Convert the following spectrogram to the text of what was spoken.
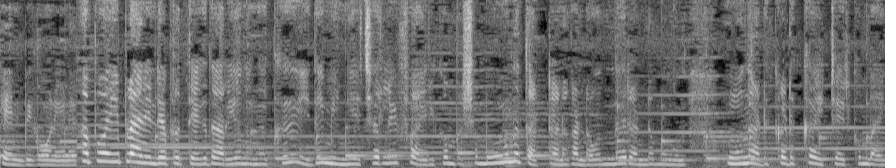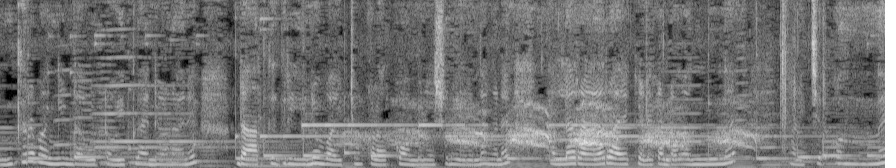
കെയിൻ ബിഗോണിയാണ് അപ്പോൾ ഈ പ്ലാന്റിന്റെ പ്രത്യേകത അറിയോ? നിങ്ങൾക്ക് ഇത് മിനിയേച്ചർ ലീഫ് ആയിരിക്കും. പക്ഷെ മൂന്ന് തട്ടാണ് കണ്ടോ? ഒന്ന് രണ്ട് മൂന്ന്. മൂന്ന് അടുക്കടുക്കായിട്ടായിരിക്കും. ഭയങ്കര ഭംഗി ഉണ്ടാവും കേട്ടോ ഈ പ്ലാന്റ് കാണാൻ. ഡാർക്ക് ഗ്രീനും വൈറ്റും കളർ കോമ്പിനേഷൻ വരുന്ന അങ്ങനെ നല്ല റയറായ കിളി കണ്ടോ? ഒന്ന് കാണിച്ചിട്ട് ഒന്ന്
